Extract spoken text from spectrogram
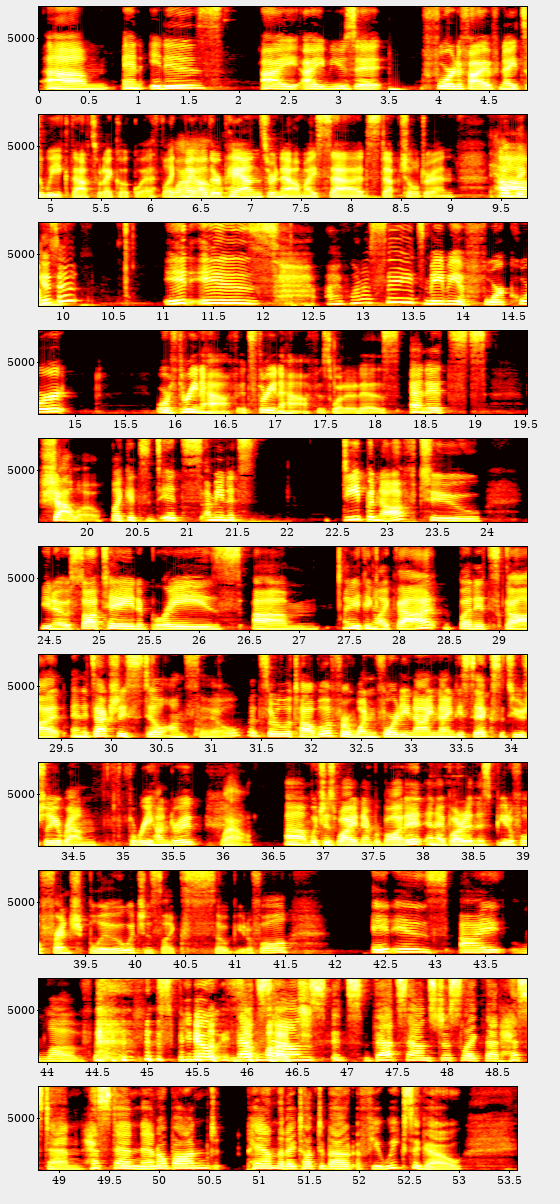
Um, and it is, I, I use it four to five nights a week. That's what I cook with. Like my other pans are now my sad stepchildren. How big Um, is it? It is, I want to say it's maybe a four quart or three and a half. It's three and a half is what it is. And it's shallow. Like it's, it's, I mean, it's deep enough to, you know, saute, to braise, um, anything like that. But it's got, and it's actually still on sale at Sur La Table for one forty nine ninety six. It's usually around 300 Wow. um, which is why I never bought it. And I bought it in this beautiful French blue, which is like so beautiful. It is. I love this. You know, that so sounds it's that sounds just like that Hestan Hestan Nanobond pan that I talked about a few weeks ago.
